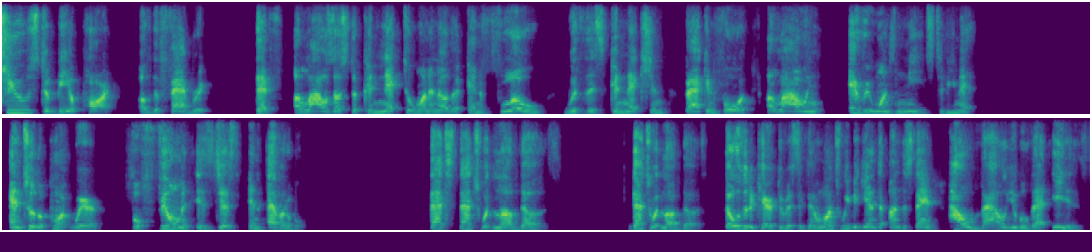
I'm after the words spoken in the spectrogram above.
Choose to be a part of the fabric that allows us to connect to one another and flow with this connection back and forth, allowing everyone's needs to be met. And to the point where fulfillment is just inevitable. That's that's what love does. That's what love does. Those are the characteristics. And once we begin to understand how valuable that is,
